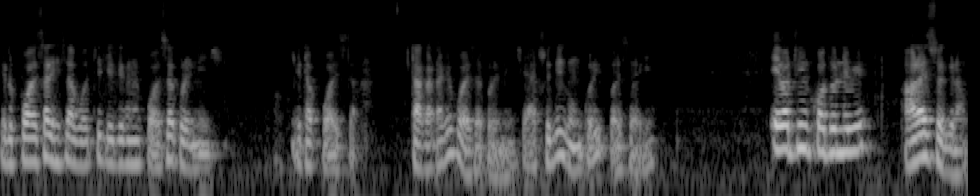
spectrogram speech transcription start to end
এটা পয়সার হিসাব হচ্ছে যদি এখানে পয়সা করে নিয়েছি, এটা পয়সা। টাকাটাকে পয়সা করে নিয়েছি। একশো দিয়ে গুণ করি পয়সা হয়ে এবার তুমি কত নেবে? আড়াইশো গ্রাম।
